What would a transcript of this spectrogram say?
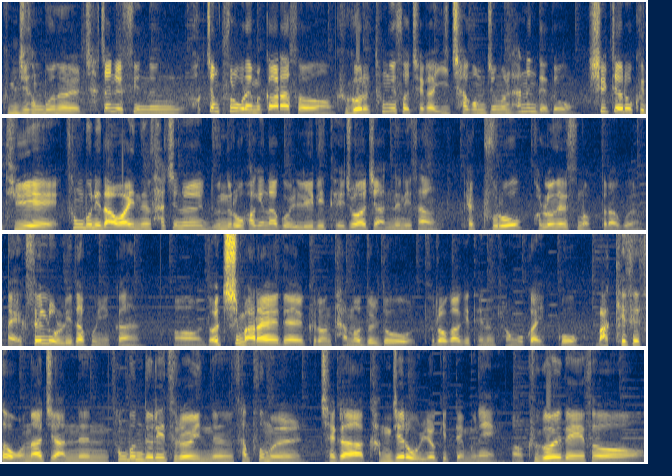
금지 성분을 찾아낼 수 있는 확장 프로그램을 깔아서 그거를 통해서 제가 2차 검증을 하는데도 실제로 그 뒤에 성분이 나와 있는 사진을 눈으로 확인하고 일일이 대조하지 않는 이상 100% 걸러낼 수는 없더라고요. 엑셀로 올리다 보니까 어, 넣지 말아야 될 그런 단어들도 들어가게 되는 경우가 있고 마켓에서 원하지 않는 성분들이 들어있는 상품을 제가 강제로 올렸기 때문에 어, 그거에 대해서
